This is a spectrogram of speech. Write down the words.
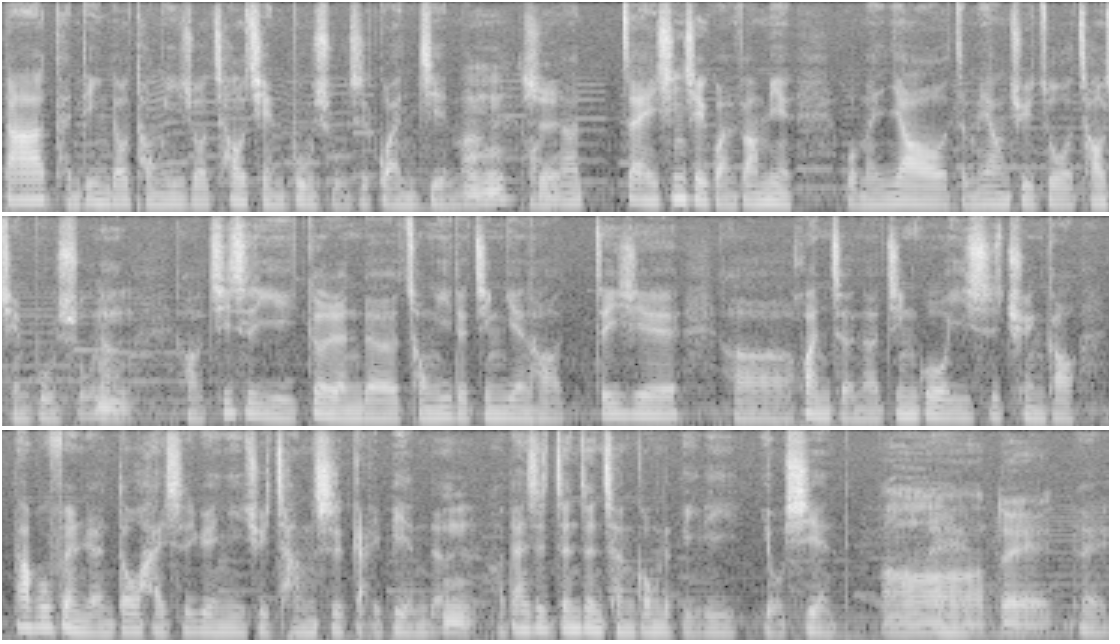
大家肯定都同意说超前部署是关键嘛。是。那在心血管方面，我们要怎么样去做超前部署呢？好，其实以个人的从医的经验哈，这些呃患者呢，经过医师劝告。大部分人都还是愿意去尝试改变的，嗯，但是真正成功的比例有限。哦，对对，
